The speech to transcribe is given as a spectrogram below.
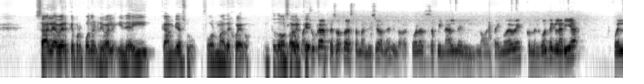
sale a ver qué propone el rival y de ahí cambia su forma de juego. Entonces vamos a ver Pachuca empezó toda esta maldición, ¿eh? si lo recuerdas, esa final del 99 con el gol de Glaría, fue,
